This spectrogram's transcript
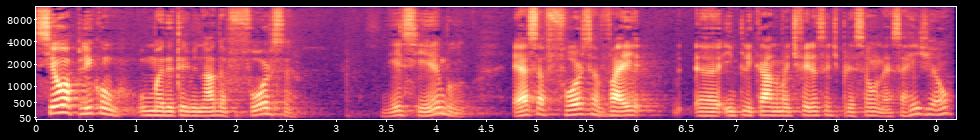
se eu aplico uma determinada força nesse êmbolo, essa força vai é, implicar numa diferença de pressão nessa região,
